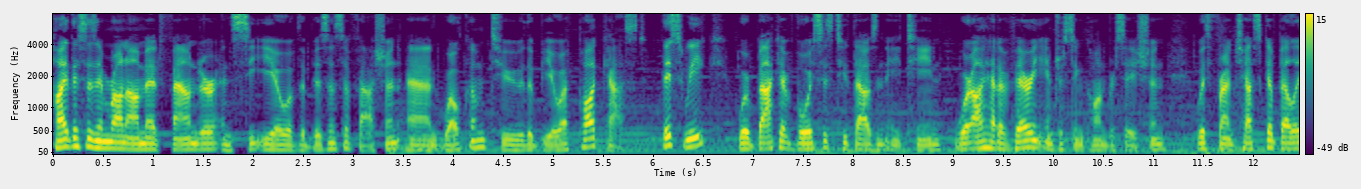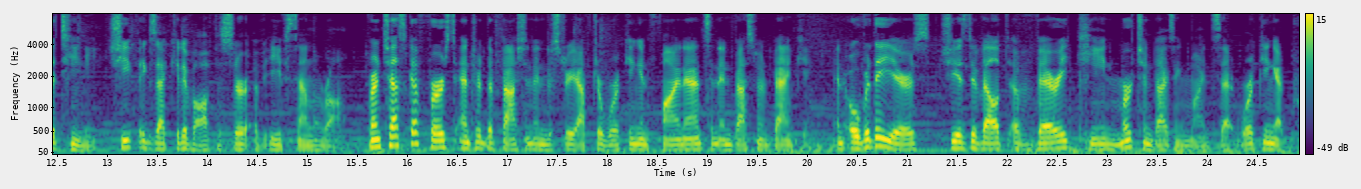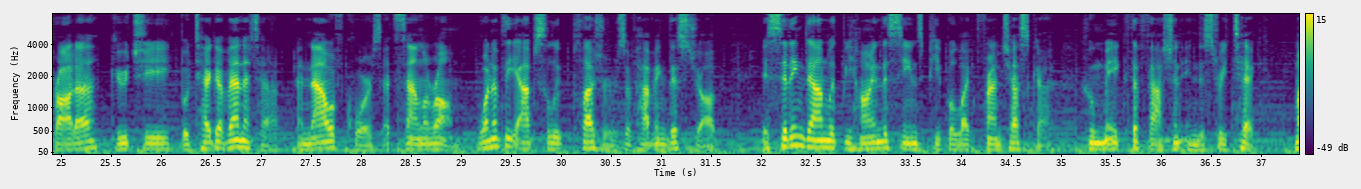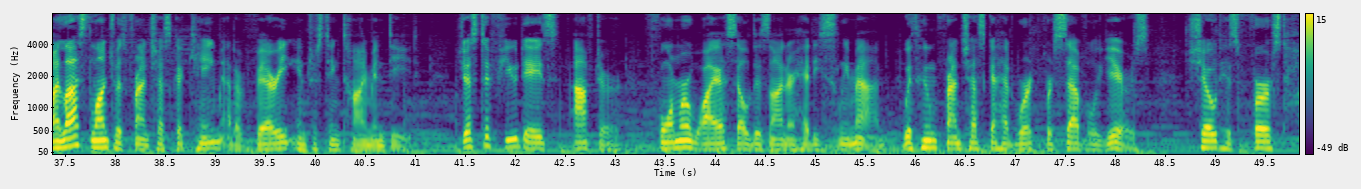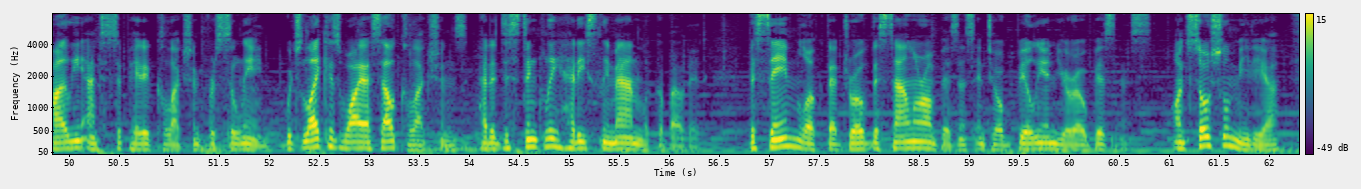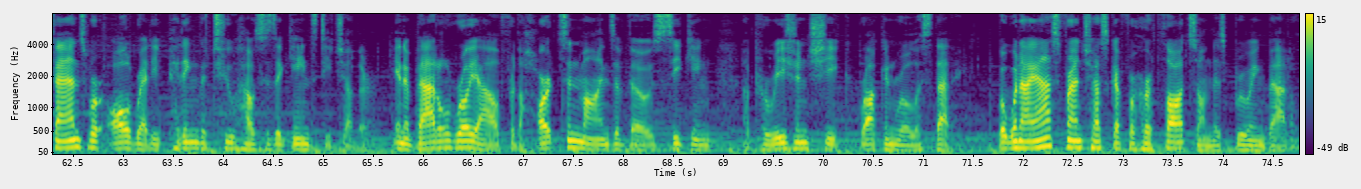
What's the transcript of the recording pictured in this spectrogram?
Hi, this is Imran Amed, founder and CEO of the Business of Fashion, and welcome to the BOF podcast. This week, we're back at Voices 2018, where I had a very interesting conversation with Francesca Bellettini, Chief Executive Officer of Yves Saint Laurent. Francesca first entered the fashion industry after working in finance and investment banking, and over the years, she has developed a very keen merchandising mindset, working at Prada, Gucci, Bottega Veneta, and now, of course, at Saint Laurent. One of the absolute pleasures of having this job is sitting down with behind the scenes people like Francesca who make the fashion industry tick. My last lunch with Francesca came at a very interesting time indeed. Just a few days after, former YSL designer Hedi Slimane, with whom Francesca had worked for several years, showed his first highly anticipated collection for Celine, which, like his YSL collections, had a distinctly Hedi Slimane look about it. The same look that drove the Saint Laurent business into a billion euro business. On social media, fans were already pitting the two houses against each other in a battle royale for the hearts and minds of those seeking a Parisian chic rock and roll aesthetic. But when I asked Francesca for her thoughts on this brewing battle,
